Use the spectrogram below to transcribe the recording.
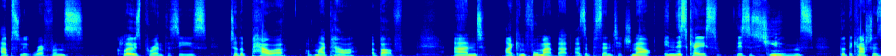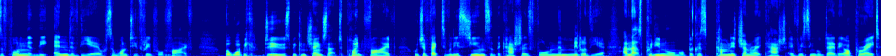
absolute reference, close parentheses, to the power of my power above. And I can format that as a percentage. Now, in this case, this assumes that the cash flows are falling at the end of the year, so 1, 2, 3, 4, 5. But what we can do is we can change that to 0.5, which effectively assumes that the cash flows fall in the middle of the year. And that's pretty normal because companies generate cash every single day they operate.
